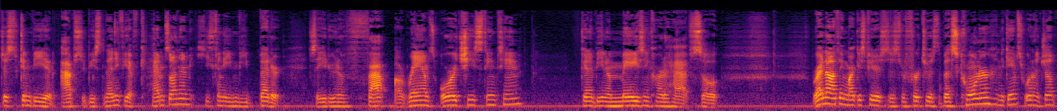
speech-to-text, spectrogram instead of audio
Just gonna be an absolute beast. And then if you have chems on him, he's gonna even be better. So you're doing a, a Rams or a Chiefs team team, gonna be an amazing card to have. So right now, I think Marcus Peters is referred to as the best corner in the game. So we're gonna jump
